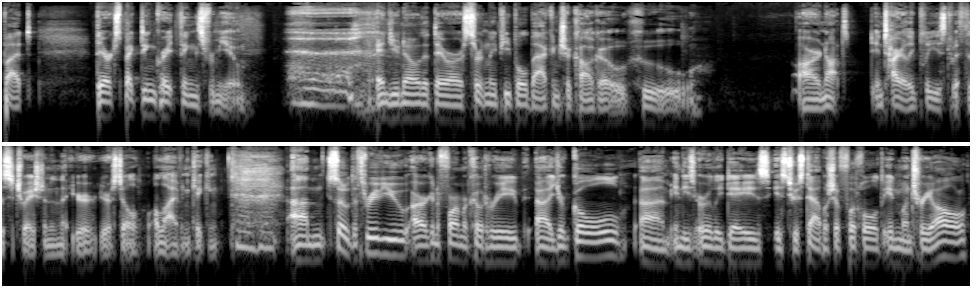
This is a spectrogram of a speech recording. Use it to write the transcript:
But they're expecting great things from you. and you know that there are certainly people back in Chicago who are not entirely pleased with the situation and that you're you're still alive and kicking. Um, so the three of you are going to form a coterie. Uh, your goal um, in these early days is to establish a foothold in Montreal.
